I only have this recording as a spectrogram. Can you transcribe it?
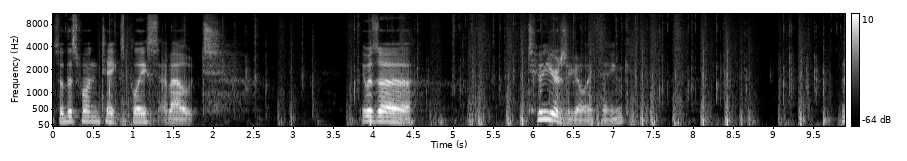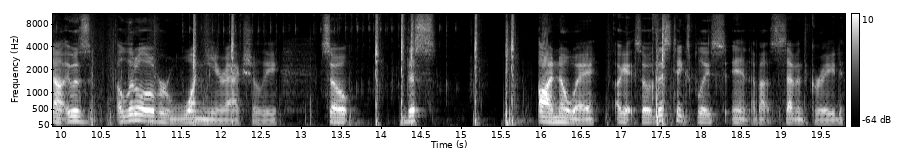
So this one takes place about... It was a... Uh, two years ago, I think. No, it was a little over one year, actually. So, this... Oh, no way. Okay, so this takes place in about 7th grade.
